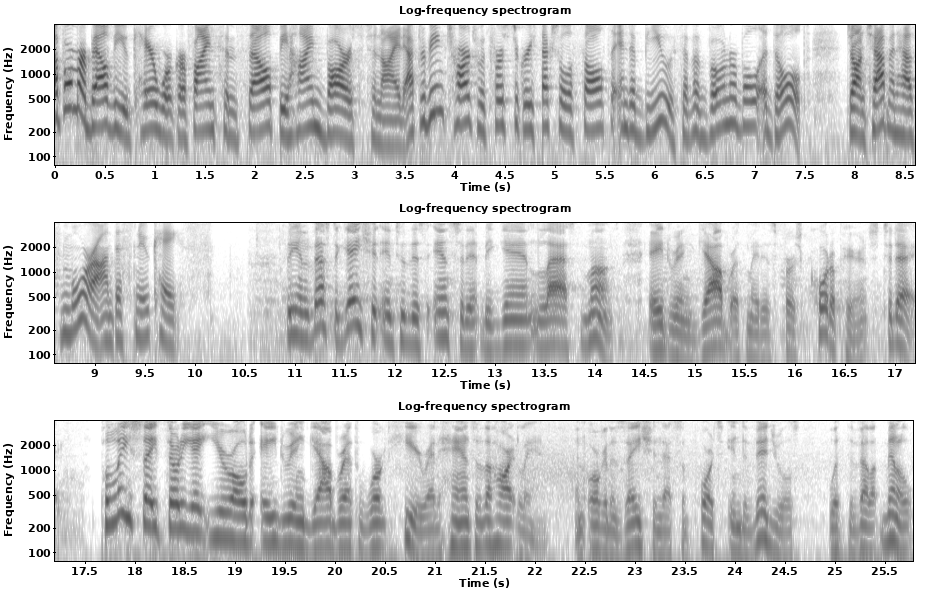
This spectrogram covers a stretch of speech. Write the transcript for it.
A former Bellevue care worker finds himself behind bars tonight after being charged with first degree sexual assault and abuse of a vulnerable adult. John Chapman has more on this new case. The investigation into this incident began last month. Adrian Galbreath made his first court appearance today. Police say 38 year old Adrian Galbreath worked here at Hands of the Heartland, an organization that supports individuals with developmental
